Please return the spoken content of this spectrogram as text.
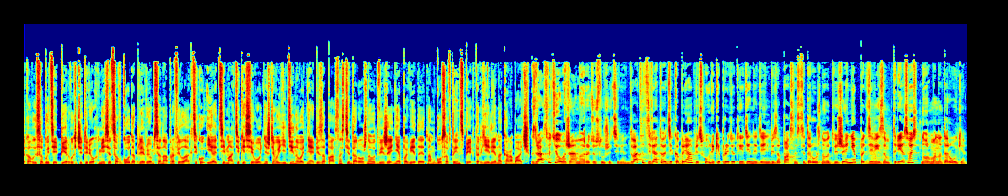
Таковы события первых четырех месяцев года. Прервемся на профилактику и от тематики сегодняшнего единого дня безопасности дорожного движения поведает нам госавтоинспектор Елена Карабач. Здравствуйте, уважаемые радиослушатели. 29 декабря в республике пройдет единый день безопасности дорожного движения под девизом «Трезвость – норма на дороге»,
